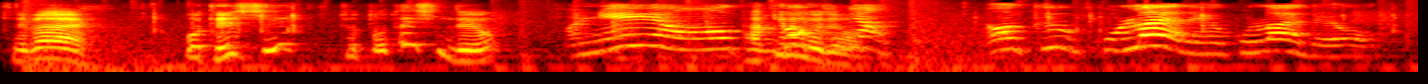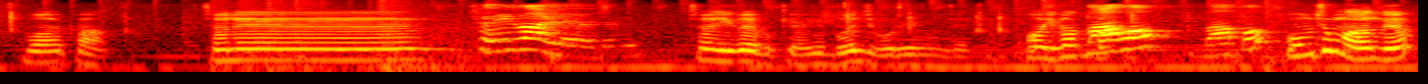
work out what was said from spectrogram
제발. 어, 대시? 저 또 대시인데요? 아니에요. 바뀌는 그거 거죠? 그냥 어 그 골라야 돼요. 골라야 돼요. 뭐 할까? 저는 저희가 할래요. 저희. 전 이거 해볼게요. 이게 뭔지 모르겠는데. 어 이거 할까? 마법? 마법? 어, 엄청 많은데요?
